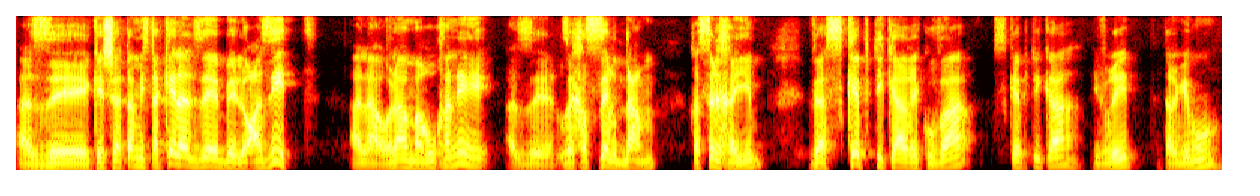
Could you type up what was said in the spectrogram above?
אז uh, כשאתה מסתכל על זה בלועזית, על העולם הרוחני, אז uh, זה חסר דם, חסר חיים, והסקפטיקה הרקובה, סקפטיקה, עברית, תרגמו?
